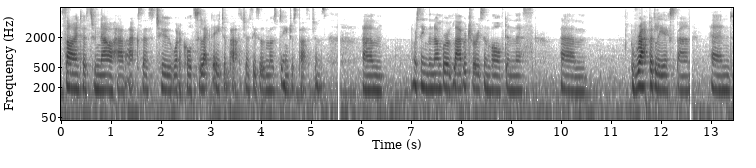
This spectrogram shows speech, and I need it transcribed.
scientists who now have access to what are called select agent pathogens. These are the most dangerous pathogens. Um, we're seeing the number of laboratories involved in this um, rapidly expand. And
